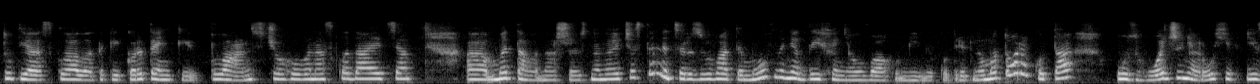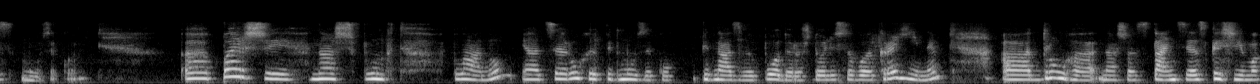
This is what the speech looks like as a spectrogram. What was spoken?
Тут я склала такий коротенький план, з чого вона складається. Мета нашої основної частини це розвивати мовлення, дихання, увагу, міміку, дрібну моторику та узгодження рухів із музикою. Перший наш пункт плану це рухи під музику під назвою Подорож до лісової країни. Друга наша станція, скажімо,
